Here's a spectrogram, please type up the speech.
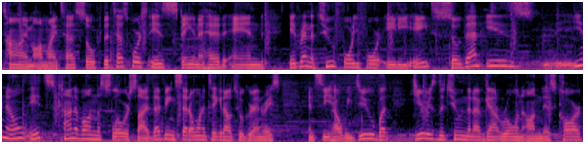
time on my test. So the test course is staying ahead, and it ran a 244.88, so that is, you know, it's kind of on the slower side. That being said, I want to take it out to a grand race and see how we do, but here is the tune that I've got rolling on this car.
